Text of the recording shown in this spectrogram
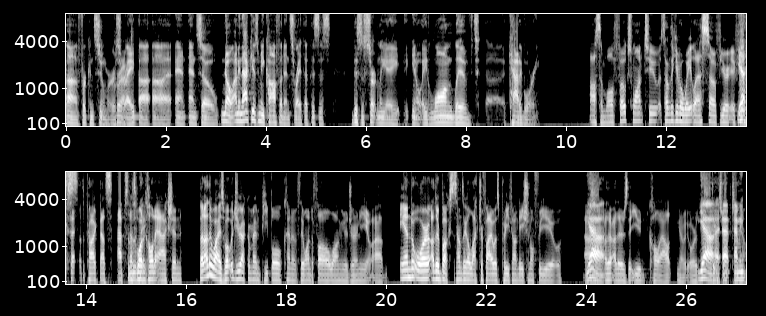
Uh, for consumers, Correct. right? Uh, uh, and and so no, I mean that gives me confidence, right? That this is this is certainly a you know a long lived uh, category. Awesome. Well, if folks want to, it sounds like you have a wait list. So if you're if you're yes. excited about the product, that's absolutely that's one call to action. But otherwise, what would you recommend people kind of if they want to follow along your journey, um, and or other books? It sounds like Electrify was pretty foundational for you. Um, yeah. Are there others that you'd call out? You know, or yeah, I, I mean.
